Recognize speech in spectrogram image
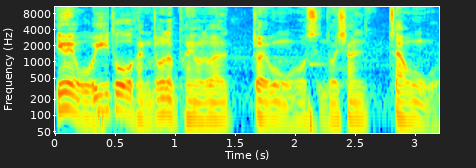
因为我遇到很多的朋友都在问我，或是很多像在问我，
